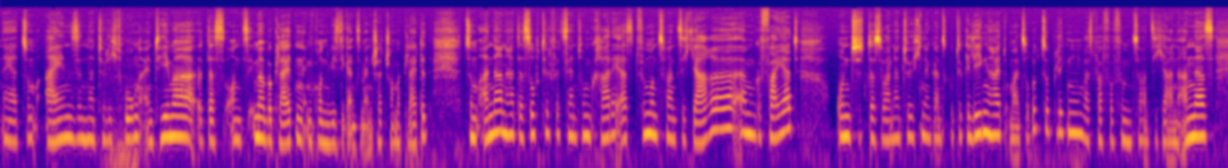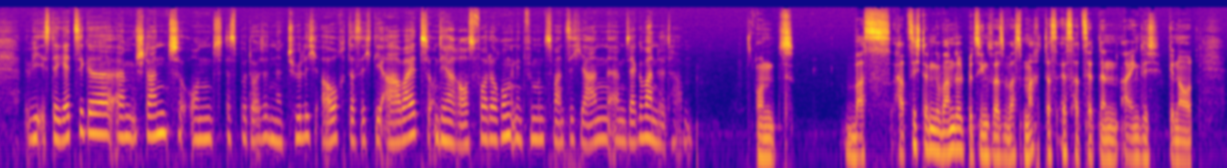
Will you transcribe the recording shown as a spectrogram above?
Naja, zum einen sind natürlich Drogen ein Thema, das uns immer begleiten, im Grunde wie es die ganze Menschheit schon begleitet. Zum anderen hat das Suchthilfezentrum gerade erst 25 Jahre ähm, gefeiert und das war natürlich eine ganz gute Gelegenheit, um mal zurückzublicken, was war vor 25 Jahren anders, wie ist der jetzige ähm, Stand und das bedeutet natürlich auch, dass sich die Arbeit und die Herausforderungen in den 25 Jahren ähm, sehr gewandelt haben. Und was hat sich denn gewandelt, beziehungsweise was macht das SHZ denn eigentlich genau?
